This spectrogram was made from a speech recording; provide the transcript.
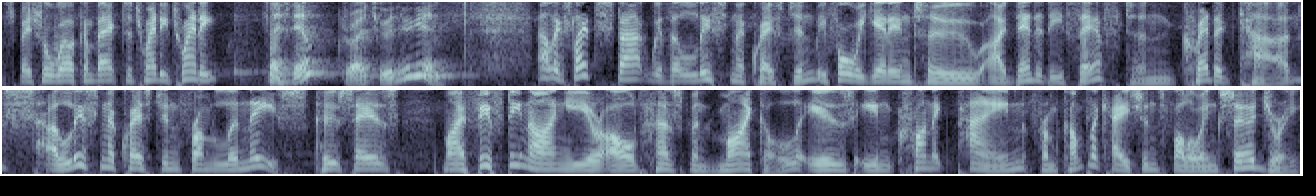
special welcome back to 2020. Thanks, Neil. Great to be with you again. Alex, let's start with a listener question before we get into identity theft and credit cards. A listener question from Lenice, who says, My 59 year old husband Michael is in chronic pain from complications following surgery.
